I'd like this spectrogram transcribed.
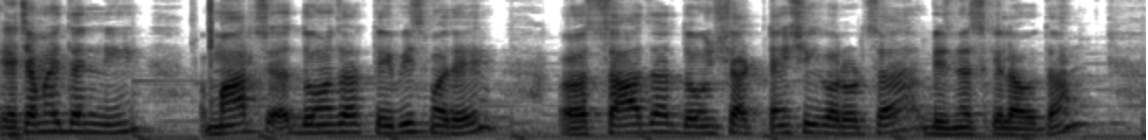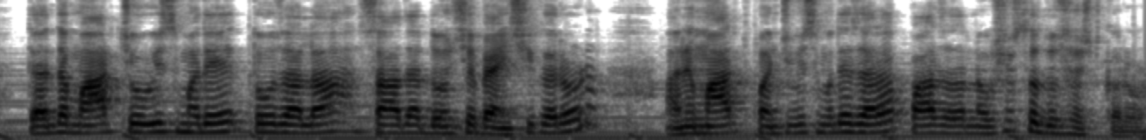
याच्यामध्ये त्यांनी मार्च दोन हजार तेवीसमध्ये सहा हजार दोनशे अठ्ठ्याऐंशी करोडचा बिझनेस केला होता. त्यानंतर मार्च चोवीसमध्ये तो झाला सहा हजार दोनशे ब्याऐंशी करोड आणि मार्च पंचवीसमध्ये झाला पाच हजार नऊशे सदुसष्ट करोड.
